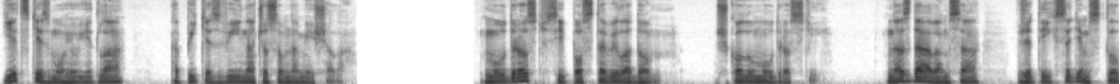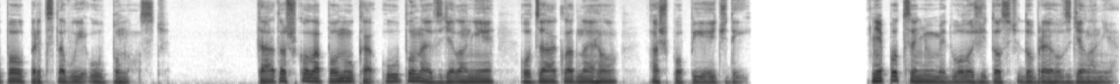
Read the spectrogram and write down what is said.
Jedzte z môjho jedla a píte z vína, čo som namiešala. Múdrosť si postavila dom, školu múdrosti. Nazdávam sa, že tých sedem stĺpov predstavuje úplnosť. Táto škola ponúka úplné vzdelanie od základného až po PhD. Nepodceňujme dôležitosť dobrého vzdelania.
